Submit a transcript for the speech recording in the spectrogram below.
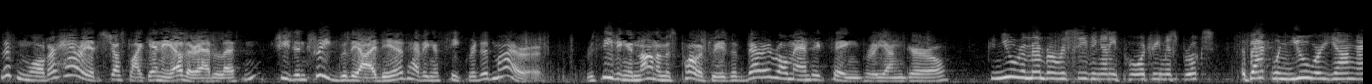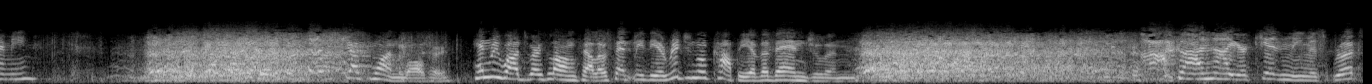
Listen, Walter, Harriet's just like any other adolescent. She's intrigued with the idea of having a secret admirer. Receiving anonymous poetry is a very romantic thing for a young girl. Can you remember receiving any poetry, Miss Brooks? Back when you were young, I mean? Just one, Walter. Henry Wadsworth Longfellow sent me the original copy of Evangeline. Ah, now you're kidding me, Miss Brooks.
